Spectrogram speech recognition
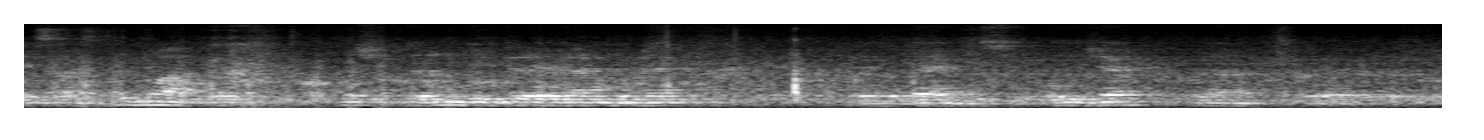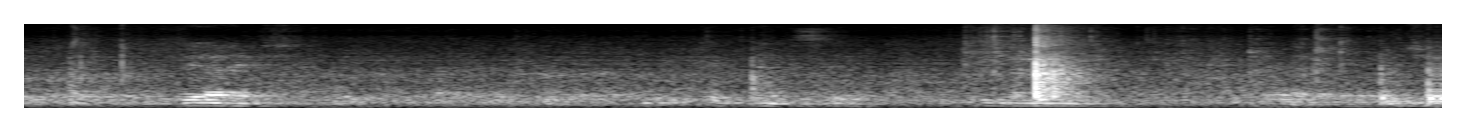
e, esastır. Muhakkak taşıtların bir görevlendirme e, belgesi olacak. Buna e, ziyaret etmenizi bizden, e, rica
